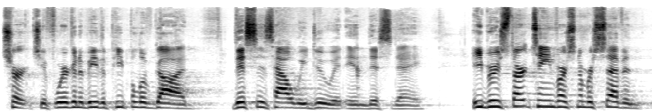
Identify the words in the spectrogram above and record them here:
church. If we're going to be the people of God, this is how we do it in this day. Hebrews 13, verse number 7.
